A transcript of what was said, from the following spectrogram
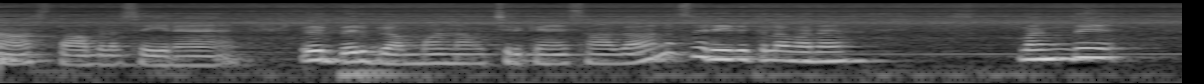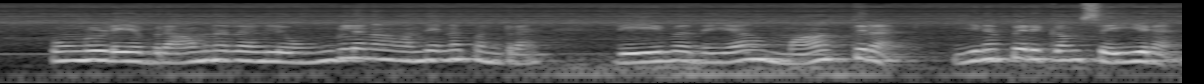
நான் ஸ்தாபனை செய்கிறேன் இவர் பேர் பிரம்மா நான் வச்சுருக்கேன். சாதாரண சரீரத்தில் வரேன் வந்து உங்களுடைய பிராமணர்களை உங்களை நான் வந்து என்ன பண்ணுறேன் தேவதையாக மாற்றுறேன் இனப்பெருக்கம் செய்கிறேன்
